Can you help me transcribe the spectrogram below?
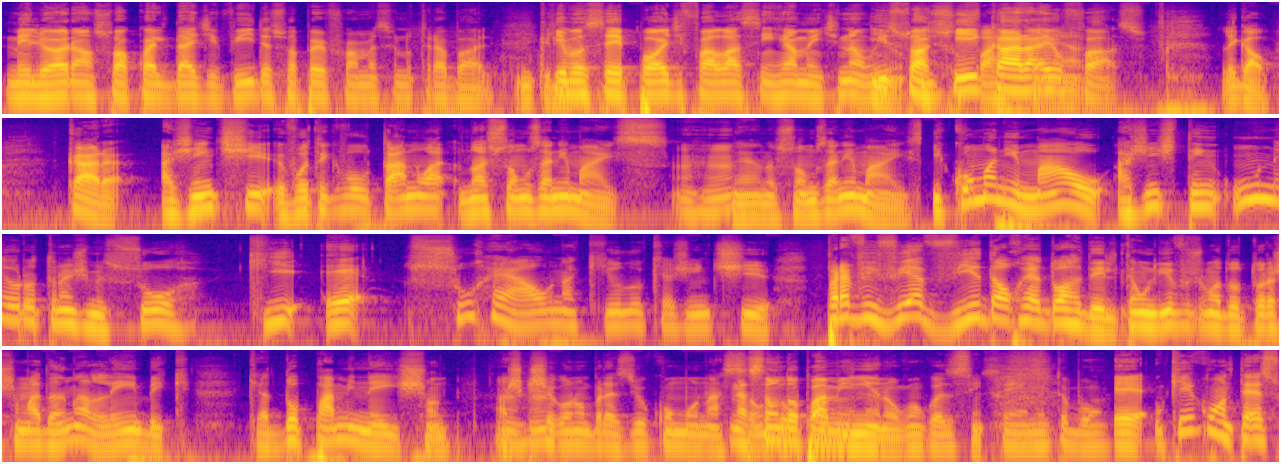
melhoram a sua qualidade de vida, a sua performance no trabalho? Que Incrível. você pode falar assim, realmente, não, isso isso aqui, cara, eu faço. Legal. Cara, a gente. Eu vou ter que voltar no. Nós somos animais. Uhum. né? Nós somos animais. E como animal, a gente tem um neurotransmissor que é surreal naquilo que a gente. Pra viver a vida ao redor dele. Tem um livro de uma doutora chamada Anna Lembeck, que é Dopamination. Acho que chegou no Brasil como Nação, Uhum. Nação dopamina, Dopamina. alguma coisa assim. Sim, é muito bom. É, o que acontece?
